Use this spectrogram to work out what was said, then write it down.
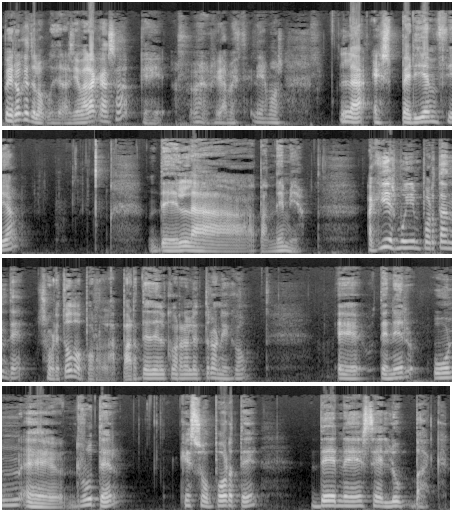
pero que te lo pudieras llevar a casa, que ya teníamos la experiencia de la pandemia. Aquí es muy importante, sobre todo por la parte del correo electrónico, eh, tener un eh, router que soporte DNS loopback.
